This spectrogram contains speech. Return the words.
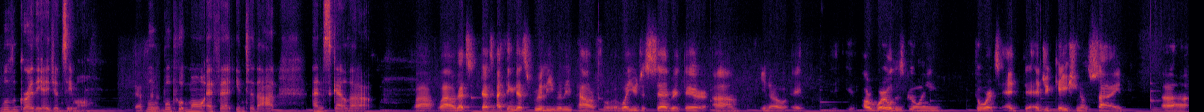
will grow the agency more. we'll, we'll put more effort into that and scale that up. Wow, wow, that's that's. I think that's really really powerful. What you just said right there. Um, you know, it, it, our world is going towards ed- the educational side. Uh,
